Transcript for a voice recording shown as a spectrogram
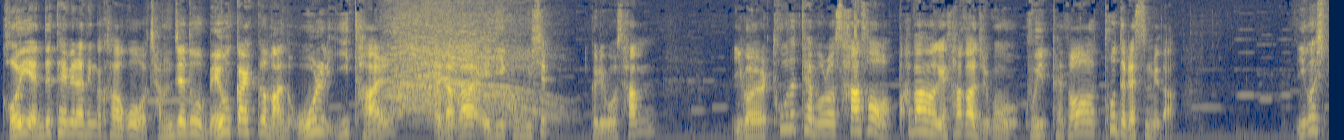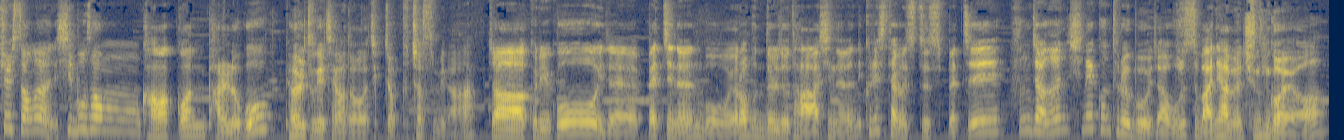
거의 엔드템이라 생각하고 잠재도 매우 깔끔한 올 2탈 에다가 에디 010 그리고 3 이걸 토드템으로 사서 빠방하게 사가지고 구입해서 토드를 했습니다. 이거 17성은 15성 강화권 바르고 별 두 개 제가 더 직접 붙였습니다. 자, 그리고 이제 배지는 뭐 여러분들도 다 아시는 크리스탈 웨스트스 배지, 훈장은 신의 컨트롤 보유자, 우르스 많이 하면 주는 거예요.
